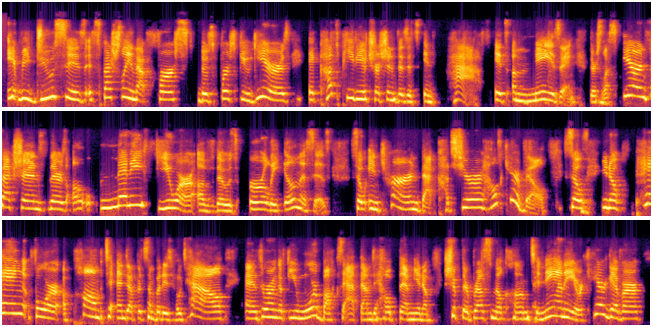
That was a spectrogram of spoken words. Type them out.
it reduces especially in that first those first few years it cuts pediatrician visits in half. It's amazing. There's less ear infections. There's a, many fewer of those early illnesses. So in turn that cuts your healthcare bill. So you know paying for a pump to end up at somebody's hotel and throwing a few more bucks at them to help them you know ship their breast milk home to nanny or caregiver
